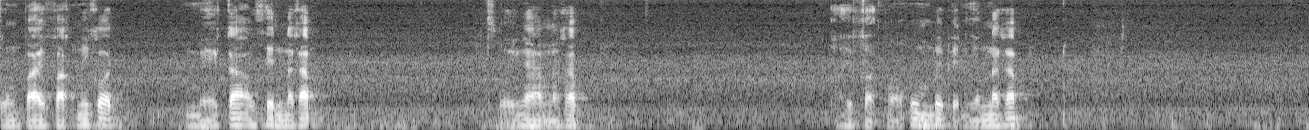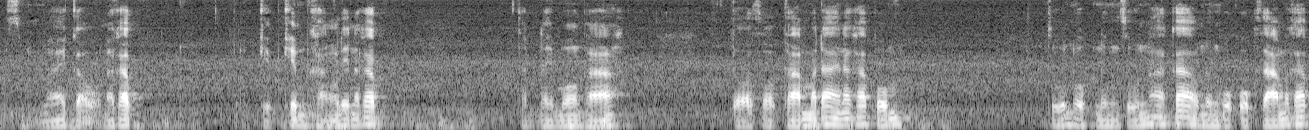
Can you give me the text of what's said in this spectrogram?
ตรงปลายฝักนี้ก็ แหมเก้าเส้นนะครับ สวยงามนะครับปลายฝักห่อหุ้มด้วยแผ่นเงินนะครับสีไม้เก่านะครับ เก็บเข้มขังเลยนะครับท่านใดมองหา ต่อสอบถามมาได้นะครับผม 0610591663 นะครับ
